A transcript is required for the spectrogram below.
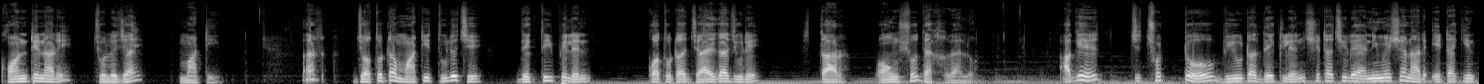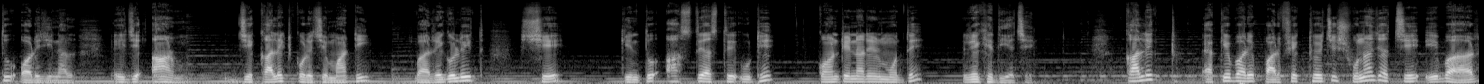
কন্টেনারে চলে যায় মাটি। আর যতটা মাটি তুলেছে, দেখতেই পেলেন কতটা জায়গা জুড়ে তার অংশ দেখা গেল। আগের যে ছোট্ট ভিউটা দেখলেন, সেটা ছিল অ্যানিমেশন আর এটা কিন্তু অরিজিনাল। এই যে আর্ম যে কালেক্ট করেছে মাটি বা রেগুলিত সে কিন্তু আস্তে আস্তে উঠে কন্টেনারের মধ্যে রেখে দিয়েছে। কালেক্ট একেবারে পারফেক্ট হয়েছে। শোনা যাচ্ছে এবার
